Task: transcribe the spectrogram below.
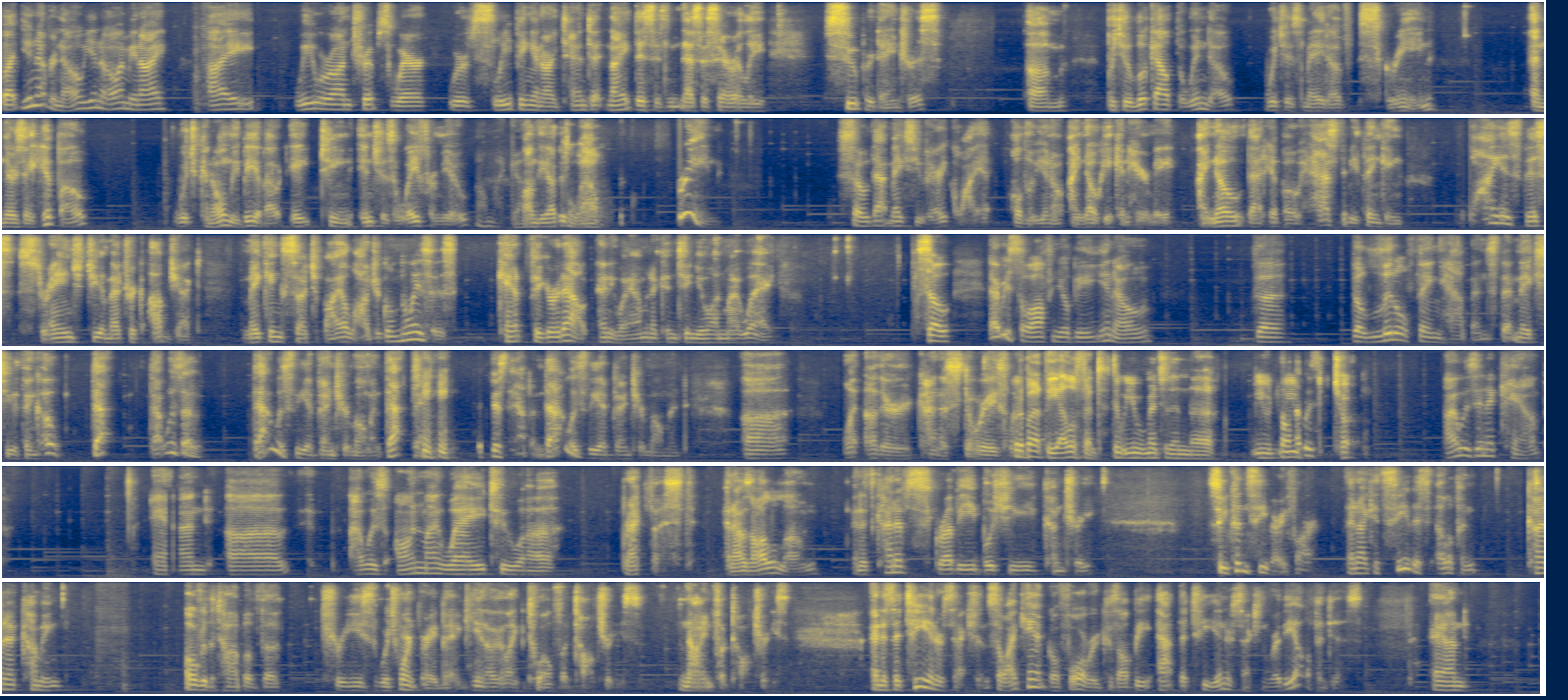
but you never know, you know. I mean, I, I, we were on trips where we're sleeping in our tent at night. This isn't necessarily super dangerous. Um, but you look out the window, which is made of screen, and there's a hippo, which can only be about 18 inches away from you. Oh my God. On the other oh, wow. screen. So that makes you very quiet. Although, you know, I know he can hear me. I know that hippo has to be thinking, why is this strange geometric object making such biological noises? can't figure it out. Anyway, I'm going to continue on my way. So every so often you'll be, you know, the the little thing happens that makes you think, oh, that was a that was the adventure moment. That thing just happened. That was the adventure moment. Uh, what other kind of stories? What about the elephant that you mentioned in the you? Oh, you I was I was in a camp, and uh, I was on my way to uh, breakfast and I was all alone. And it's kind of scrubby, bushy country. So you couldn't see very far. And I could see this elephant kind of coming over the top of the trees, which weren't very big. You know, they're like 12 foot tall trees, nine foot tall trees. And it's a T intersection. So I can't go forward because I'll be at the T intersection where the elephant is. And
